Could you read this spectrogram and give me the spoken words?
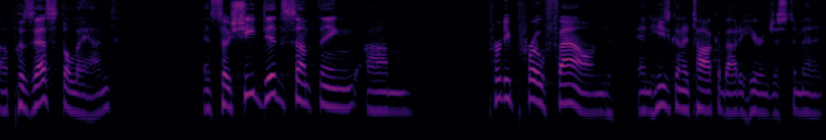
uh, possess the land. And so she did something um, pretty profound and he's going to talk about it here in just a minute.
